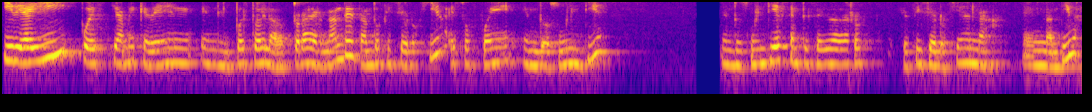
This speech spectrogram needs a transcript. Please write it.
Y de ahí, pues ya me quedé en, el puesto de la doctora Hernández dando fisiología. Eso fue en 2010. En 2010 empecé a dar fisiología en la, en Landívar.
